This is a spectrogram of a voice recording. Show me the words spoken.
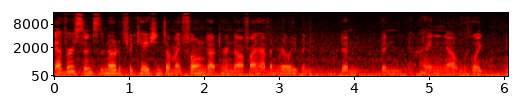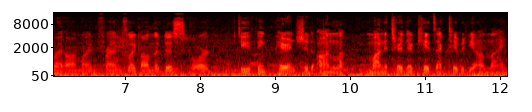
Ever since the notifications on my phone got turned off, I haven't really been been been hanging out with like my online friends like on the Discord. Do you think parents should onli- monitor their kids' activity online?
